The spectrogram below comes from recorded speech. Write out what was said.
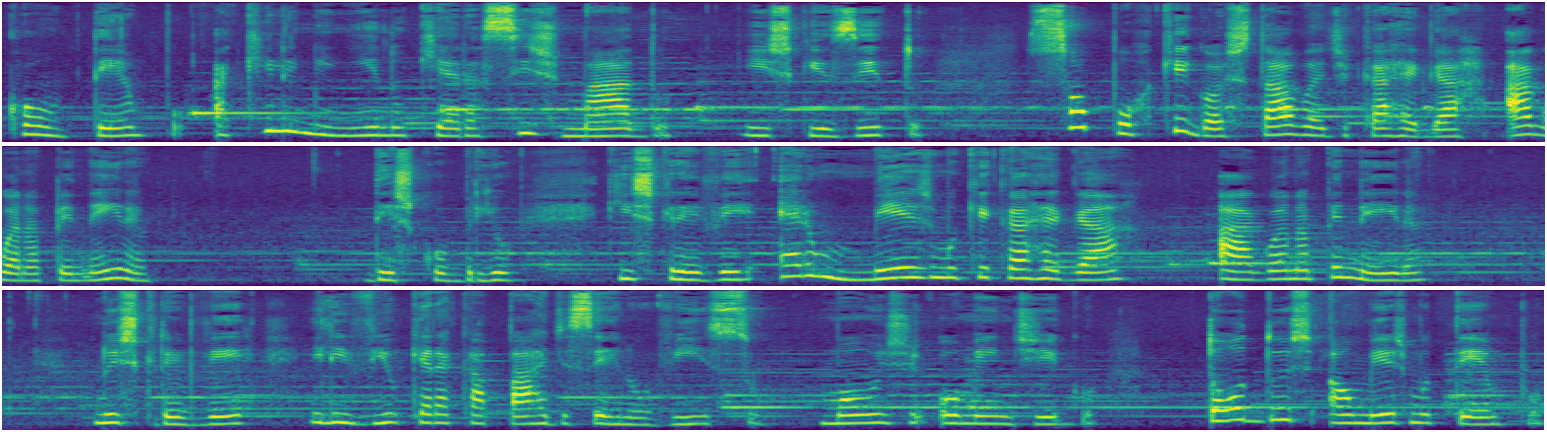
Com o tempo, aquele menino que era cismado e esquisito só porque gostava de carregar água na peneira, descobriu que escrever era o mesmo que carregar água na peneira. No escrever, ele viu que era capaz de ser noviço, monge ou mendigo, todos ao mesmo tempo.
